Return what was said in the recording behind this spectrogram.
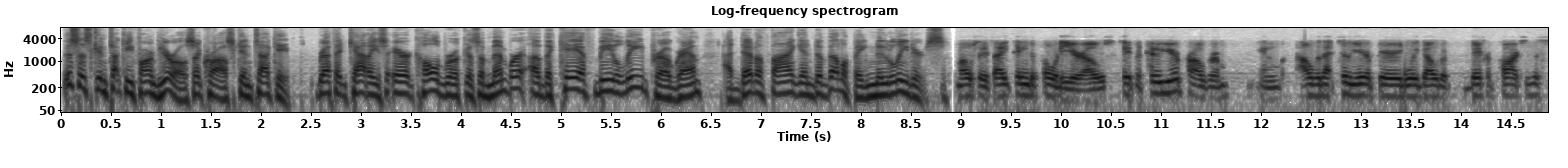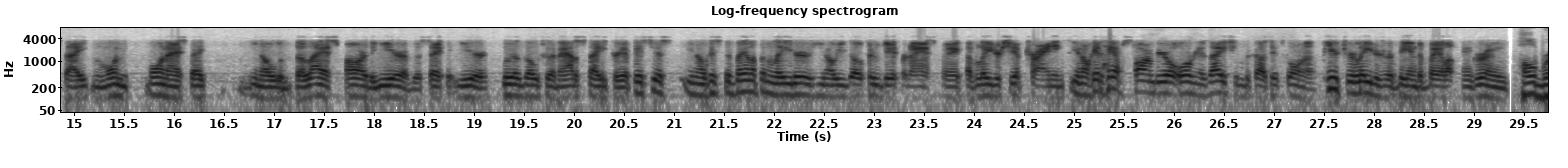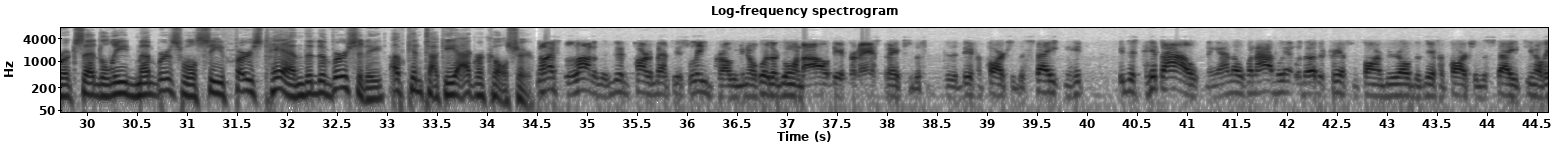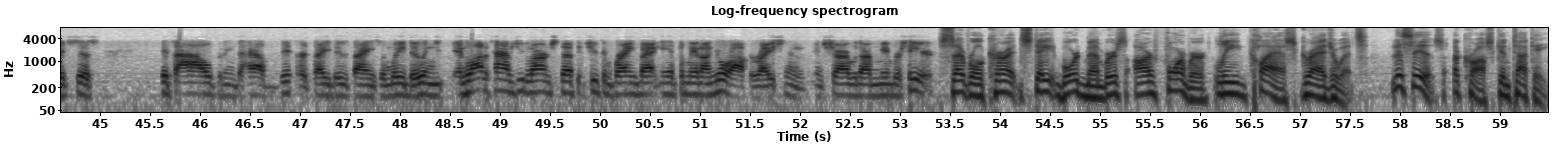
This is Kentucky Farm Bureaus across Kentucky. Breathitt County's Eric Holbrook is a member of the KFB LEAD program, identifying and developing new leaders. Mostly it's 18 to 40 year olds. It's a two year program, and over that two year period, we go to different parts of the state. And one, one aspect you know, the last part of the year of the second year, we'll go to an out-of-state trip. It's just, you know, it's developing leaders. You know, you go through different aspects of leadership training. You know, it helps Farm Bureau organization because it's going to, future leaders are being developed and groomed. Holbrook said lead members will see firsthand the diversity of Kentucky agriculture. Know, that's a lot of the good part about this lead program, you know, where they're going to all different aspects of the, the different parts of the state and hit, it just hits eye opening. I know when I went with other trips from Farm Bureau to different parts of the state, you know, it's just, it's eye opening to how different they do things than we do. And, and a lot of times you learn stuff that you can bring back and implement on your operation and, and share with our members here. Several current state board members are former lead class graduates. This is Across Kentucky.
